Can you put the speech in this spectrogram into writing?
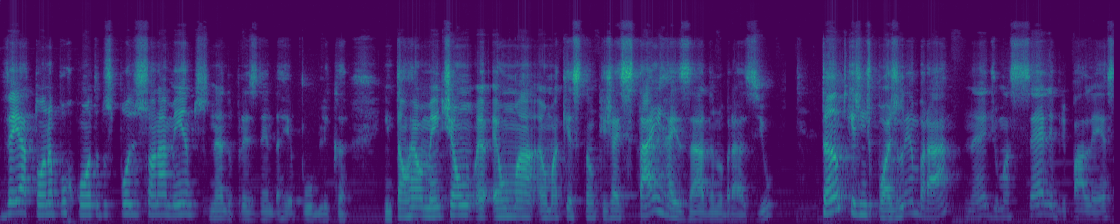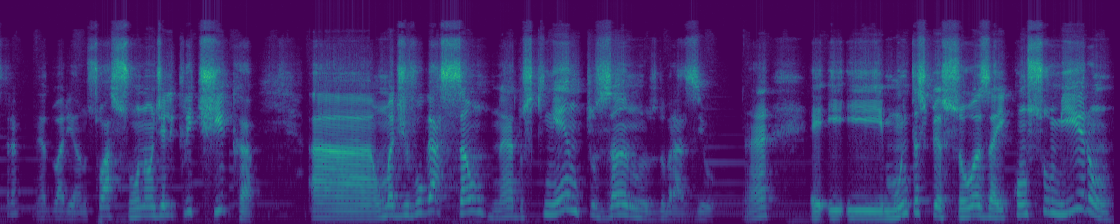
veio à tona por conta dos posicionamentos né, do presidente da República. Então, realmente, é, um, é, é, uma, é uma questão que já está enraizada no Brasil. Tanto que a gente pode lembrar né, de uma célebre palestra né, do Ariano Suassuna, onde ele critica uh, uma divulgação né, dos 500 anos do Brasil. Né? E, e, e, muitas pessoas aí consumiram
